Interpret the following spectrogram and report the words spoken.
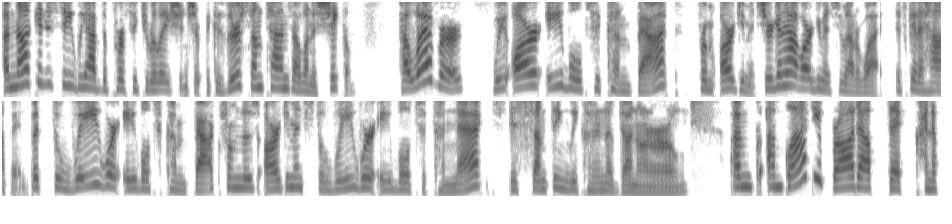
I'm not going to say we have the perfect relationship because there's sometimes I want to shake them. However, we are able to come back from arguments. You're going to have arguments no matter what. It's going to happen. But the way we're able to come back from those arguments, the way we're able to connect is something we couldn't have done on our own. I'm I'm glad you brought up the kind of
